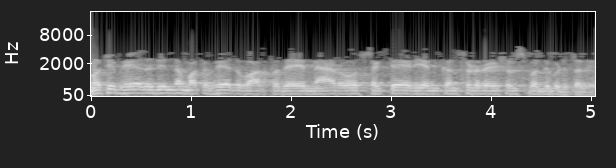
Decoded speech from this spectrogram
ಮತಿಭೇದದಿಂದ ಮತಭೇದವಾಗ್ತದೆ ನ್ಯಾರೋ ಸೆಕ್ಟೇರಿಯನ್ ಕನ್ಸಿಡರೇಷನ್ಸ್ ಬಂದು ಬಿಡುತ್ತದೆ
